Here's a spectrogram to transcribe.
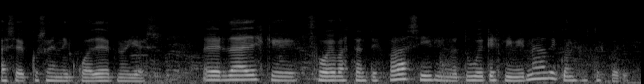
hacer cosas en el cuaderno y eso. La verdad es que fue bastante fácil y no tuve que escribir nada y con eso estoy feliz.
